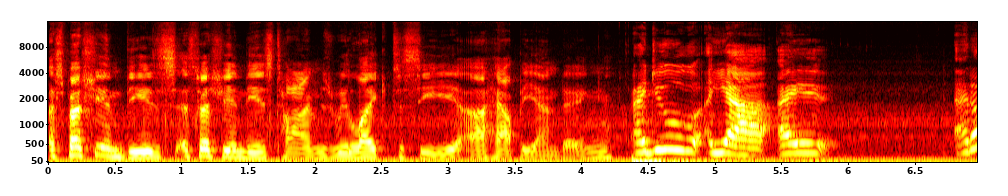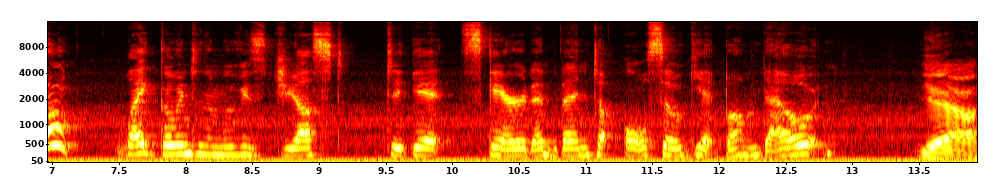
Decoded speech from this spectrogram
especially in these especially in these times. We like to see a happy ending. I do, yeah. I, I don't like going to the movies just to get scared and then to also get bummed out. Yeah.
